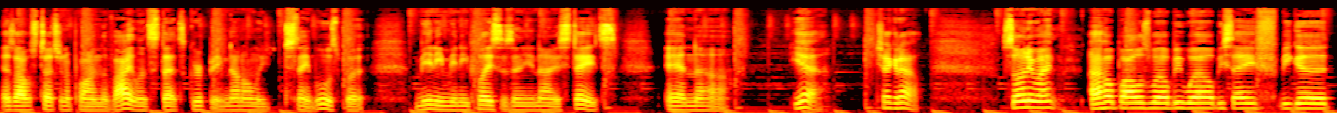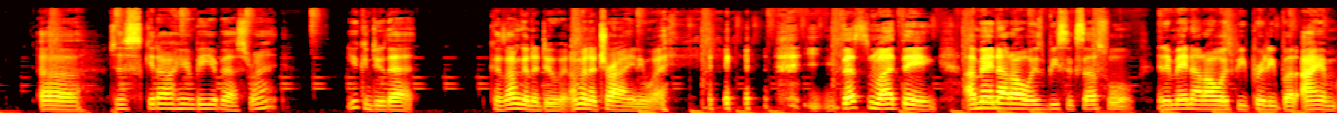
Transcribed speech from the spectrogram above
as I was touching upon the violence that's gripping not only St. Louis, but many, many places in the United States. And uh, yeah, check it out. So anyway, I hope all is well. Be well, be safe, be good. Uh, just get out here and be your best, right? You can do that because I'm gonna do it. I'm gonna try anyway. That's my thing. I may not always be successful and it may not always be pretty, but I am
